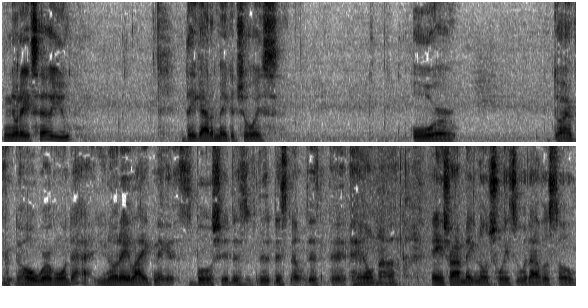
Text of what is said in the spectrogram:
You know, they tell you they got to make a choice, or the, the whole world gonna die. You know, they like, nigga, this is bullshit. This is this this, this, this hell nah. They ain't trying to make no choice or whatever. So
